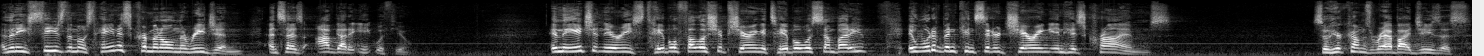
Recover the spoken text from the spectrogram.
and then he sees the most heinous criminal in the region and says, I've got to eat with you. In the ancient Near East, table fellowship, sharing a table with somebody, it would have been considered sharing in his crimes. So here comes Rabbi Jesus.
